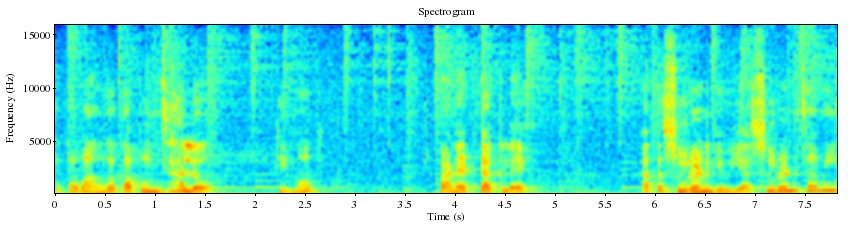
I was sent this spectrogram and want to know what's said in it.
आता वांगं कापून झालं की मग पाण्यात टाकलं आहे आता सुरण घेऊया. सुरणचा मी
